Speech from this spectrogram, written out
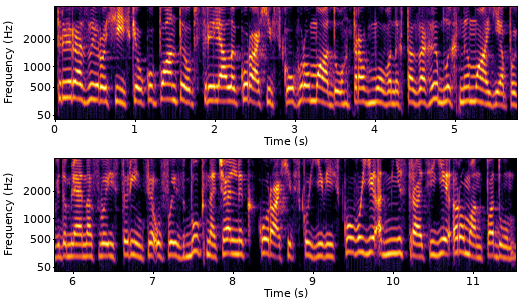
Три рази російські окупанти обстріляли Курахівську громаду. Травмованих та загиблих немає. Повідомляє на своїй сторінці у Фейсбук начальник Курахівської військової адміністрації Роман Падун.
